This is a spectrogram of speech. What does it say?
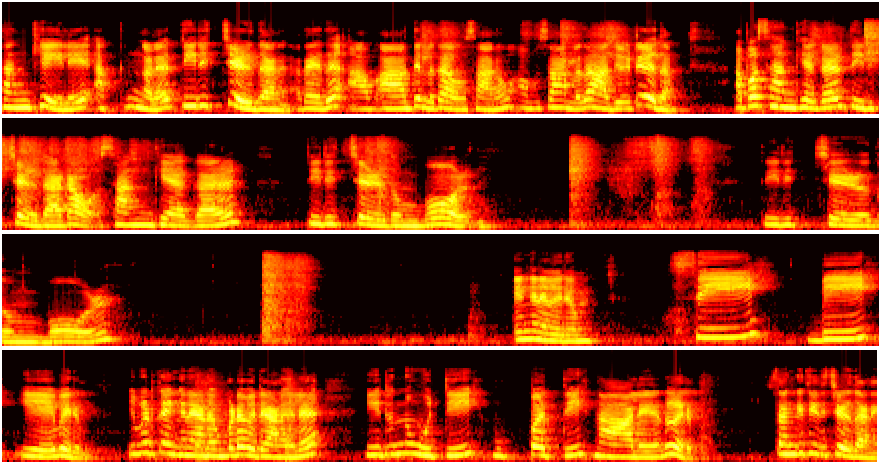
സംഖ്യയിലെ അക്കങ്ങൾ തിരിച്ചെഴുതാണ്. അതായത് ആദ്യമുള്ളത് അവസാനവും അവസാനമുള്ളത് ആദ്യമായിട്ട് എഴുതാം. അപ്പോൾ സംഖ്യകൾ തിരിച്ചെഴുതാം കേട്ടോ സംഖ്യകൾ തിരിച്ചെഴുതുമ്പോൾ തിരിച്ചെഴുതുമ്പോൾ എങ്ങനെ വരും? സി ബി എ വരും. ഇവിടുത്തെ എങ്ങനെയാണ്? ഇവിടെ വരികയാണെങ്കിൽ ഇരുന്നൂറ്റി മുപ്പത്തി നാല് എന്ന് വരും. സംഖ്യ തിരിച്ചെഴുതാനേ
